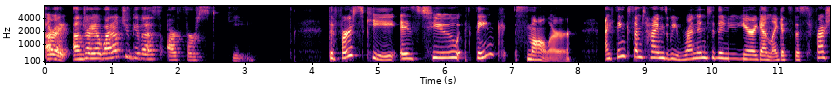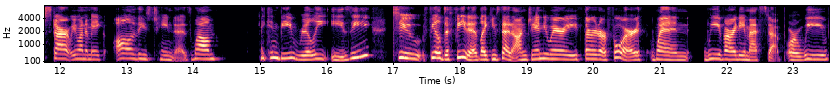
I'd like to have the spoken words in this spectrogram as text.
All right, Andrea, why don't you give us our first key? The first key is to think smaller. I think sometimes we run into the new year again, like it's this fresh start. We want to make all of these changes. Well, it can be really easy to feel defeated, like you said, on January 3rd or 4th, when we've already messed up or we've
